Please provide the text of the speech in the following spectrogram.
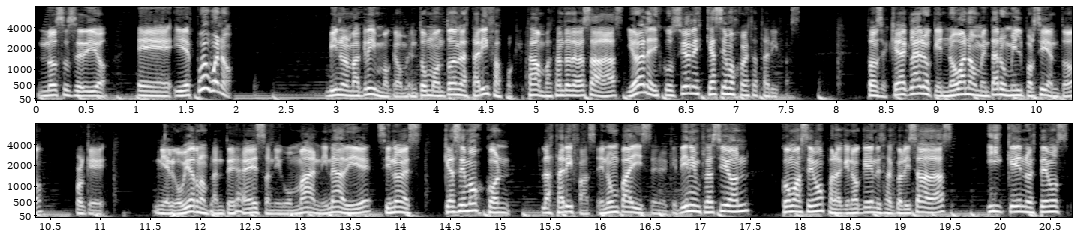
no sucedió. Eh, y después, bueno, vino el macrismo que aumentó un montón las tarifas porque estaban bastante atrasadas. Y ahora la discusión es qué hacemos con estas tarifas. Entonces, queda claro que no van a aumentar un mil por ciento, porque ni el gobierno plantea eso, ni Guzmán, ni nadie, sino es qué hacemos con las tarifas en un país en el que tiene inflación, cómo hacemos para que no queden desactualizadas y que no estemos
